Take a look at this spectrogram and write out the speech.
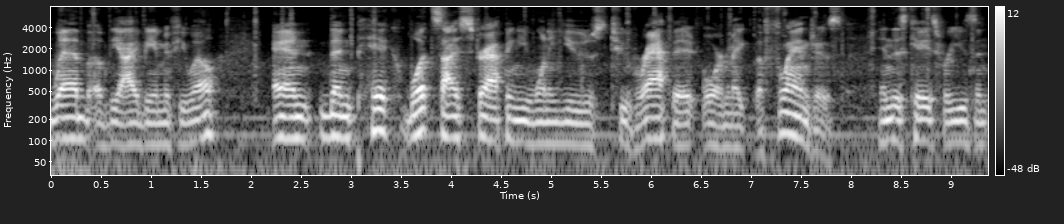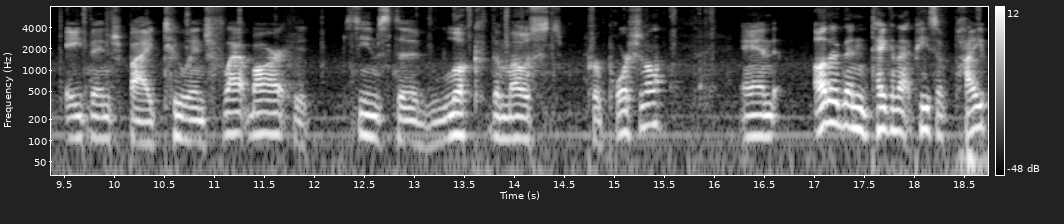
web of the I-beam if you will, and then pick what size strapping you want to use to wrap it or make the flanges. In this case we're using 8th inch by 2 inch flat bar. It seems to look the most proportional and other than taking that piece of pipe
